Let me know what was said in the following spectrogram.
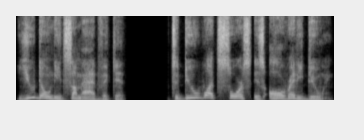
You don't need some advocate to do what Source is already doing.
